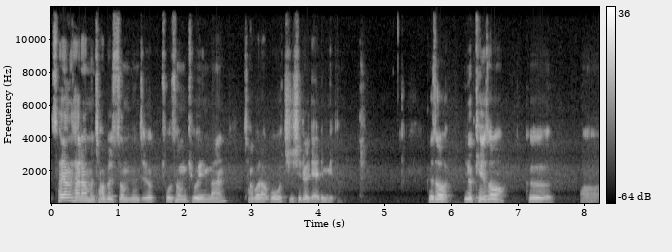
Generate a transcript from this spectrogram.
서양 사람은 잡을 수 없는 즉 조선 교인만 잡으라고 지시를 내립니다. 그래서 이렇게 해서 그 어,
